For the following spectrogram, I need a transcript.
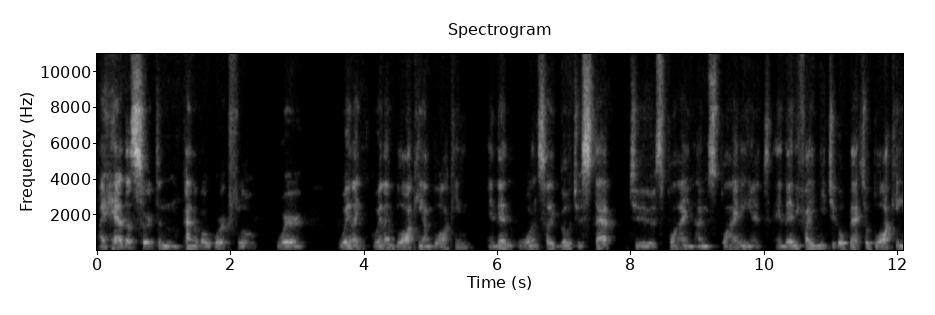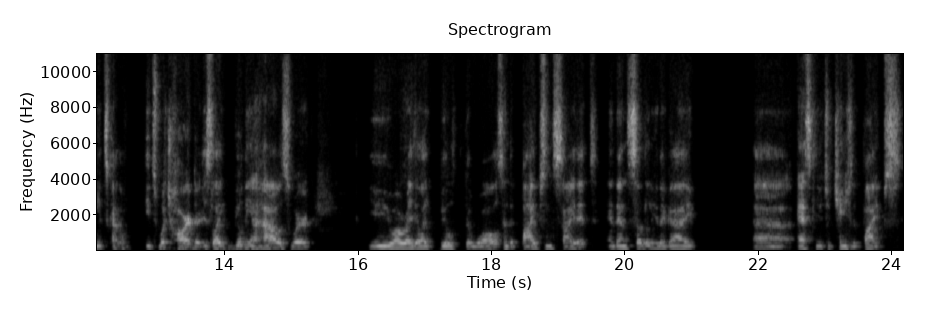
i had a certain kind of a workflow where when I when I'm blocking, I'm blocking, and then once I go to step to spline, I'm splining it, and then if I need to go back to blocking, it's kind of it's much harder. It's like building a house where you already like built the walls and the pipes inside it, and then suddenly the guy uh, asks you to change the pipes.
